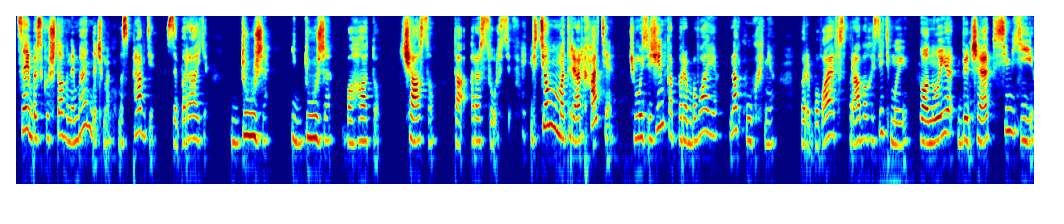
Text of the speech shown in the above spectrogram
Цей безкоштовний менеджмент насправді забирає дуже і дуже багато часу та ресурсів. І в цьому матріархаті чомусь жінка перебуває на кухні, перебуває в справах з дітьми, планує бюджет сім'ї.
